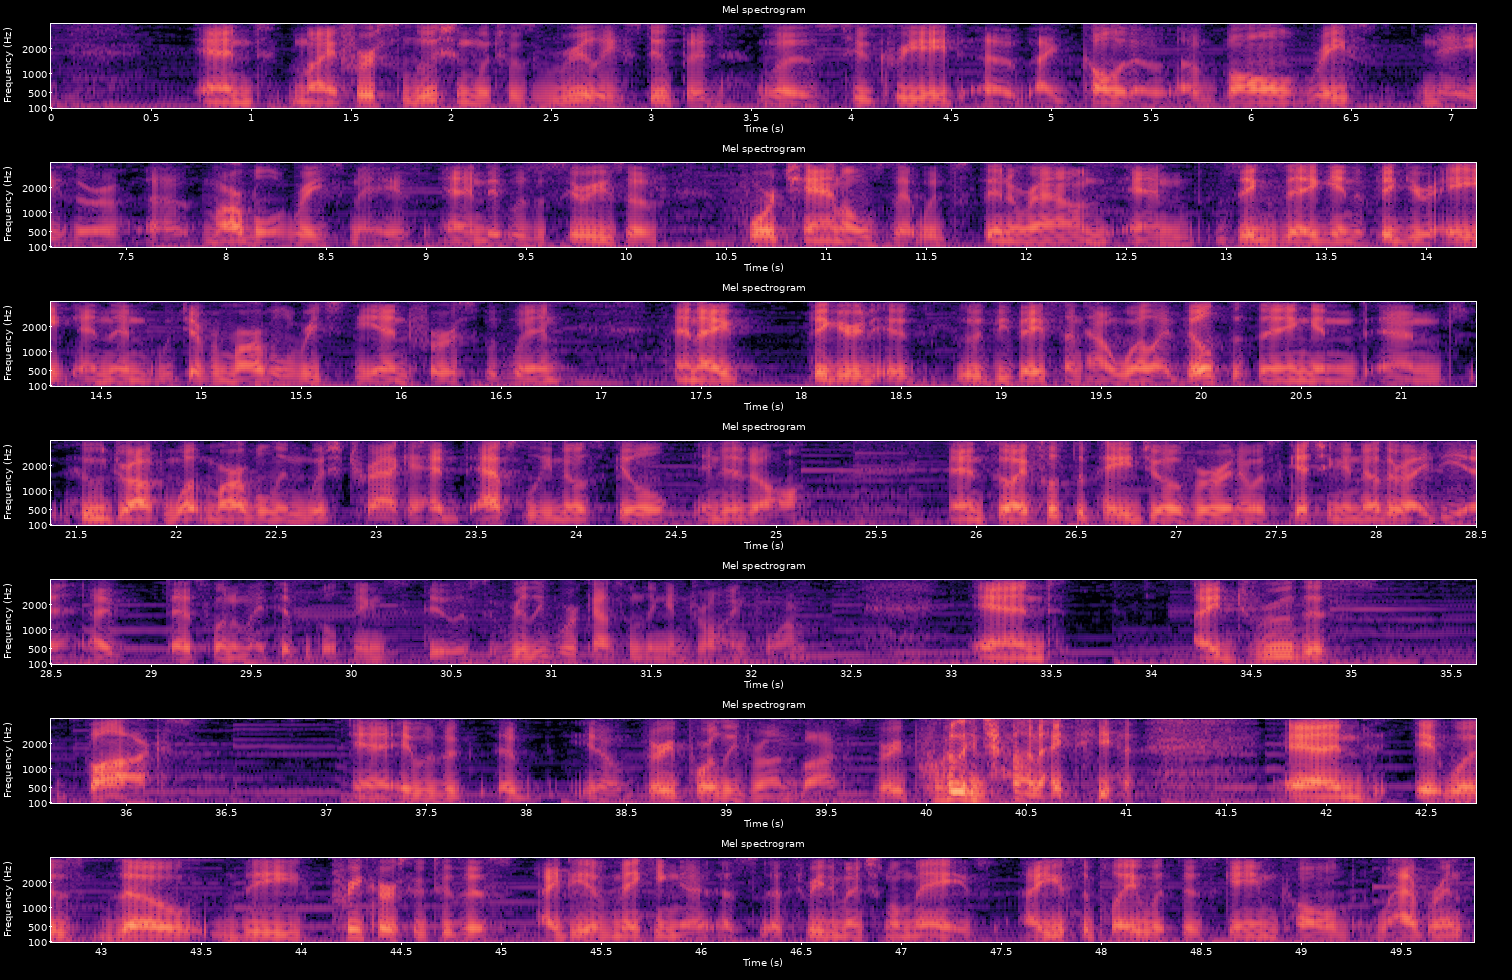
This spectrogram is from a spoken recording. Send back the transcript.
And my first solution, which was really stupid, was to create, a, I call it a, a ball race maze or a marble race maze. And it was a series of four channels that would spin around and zigzag in a figure eight, and then whichever marble reached the end first would win. And I figured it would be based on how well I built the thing and, and who dropped what marble in which track. I had absolutely no skill in it at all. And so I flipped the page over and I was sketching another idea. I, that's one of my typical things to do is to really work out something in drawing form. And I drew this box and it was a, a you know very poorly drawn box, very poorly drawn idea. And it was, though, the precursor to this idea of making a, a, a three dimensional maze. I used to play with this game called Labyrinth,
